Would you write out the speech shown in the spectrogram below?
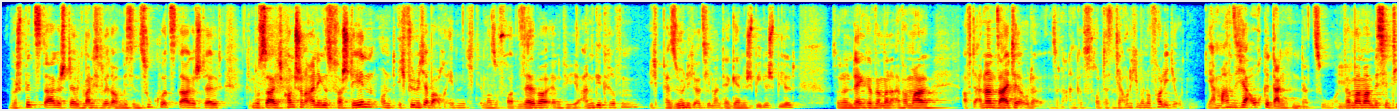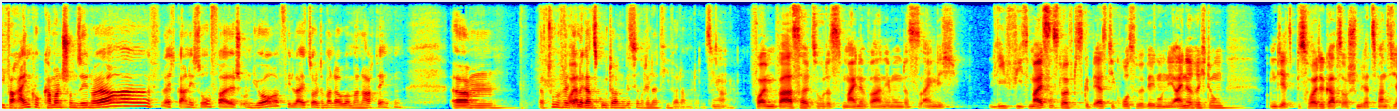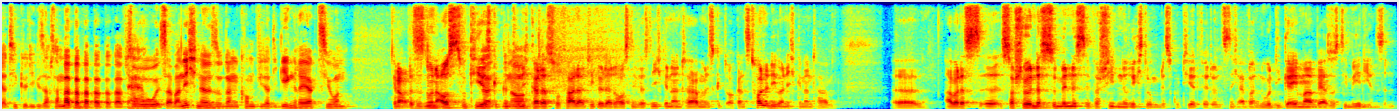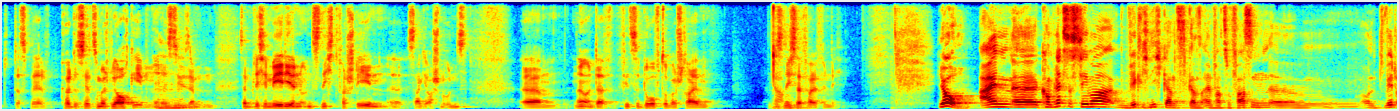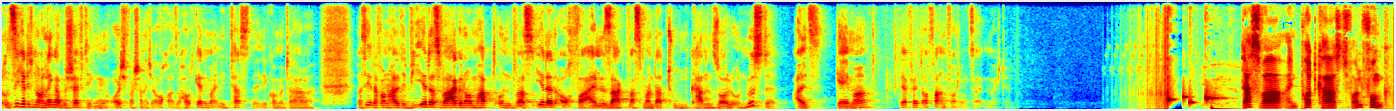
überspitzt dargestellt, manches vielleicht auch ein bisschen zu kurz dargestellt. Ich genau. muss sagen, ich konnte schon einiges verstehen und ich fühle mich aber auch eben nicht immer sofort selber irgendwie angegriffen. Ich persönlich als jemand, der gerne Spiele spielt, sondern denke, wenn man einfach mal auf der anderen Seite oder in so einer Angriffsfront, das sind ja auch nicht immer nur Vollidioten. Die machen sich ja auch Gedanken dazu. Und mhm. wenn man mal ein bisschen tiefer reinguckt, kann man schon sehen, naja, vielleicht gar nicht so falsch und ja, vielleicht sollte man darüber mal nachdenken. Ähm, da tun wir vielleicht allem, alle ganz gut daran, ein bisschen relativer damit umzugehen. Ja. Vor allem war es halt so, dass meine Wahrnehmung, dass es eigentlich lief, wie es meistens läuft. Es gibt erst die große Bewegung in die eine Richtung. Und jetzt bis heute gab es auch schon wieder 20 Artikel, die gesagt haben, so ist aber nicht, ne? So dann kommt wieder die Gegenreaktion. Genau, das ist nur ein Auszug hier. Ja, es gibt genau. natürlich katastrophale Artikel da draußen, die wir es nicht genannt haben. Und es gibt auch ganz tolle, die wir nicht genannt haben. Äh, aber das äh, ist doch schön, dass zumindest in verschiedene Richtungen diskutiert wird und es nicht einfach nur die Gamer versus die Medien sind. Das wär, könnte es ja zum Beispiel auch geben, ne? dass die mhm. sämtliche Medien uns nicht verstehen, äh, sage ich auch schon uns, ähm, ne? und da viel zu doof drüber schreiben. Das ja. ist nicht der Fall, finde ich. Jo, ein äh, komplexes Thema, wirklich nicht ganz, ganz einfach zu fassen. Ähm und wird uns sicherlich noch länger beschäftigen, euch wahrscheinlich auch. Also haut gerne mal in die Tasten, in die Kommentare, was ihr davon haltet, wie ihr das wahrgenommen habt und was ihr dann auch vor allem sagt, was man da tun kann, soll und müsste als Gamer, der vielleicht auch Verantwortung zeigen möchte. Das war ein Podcast von Funk.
